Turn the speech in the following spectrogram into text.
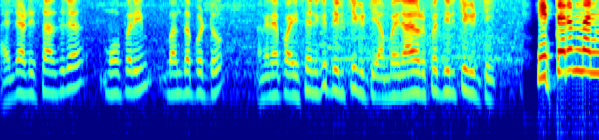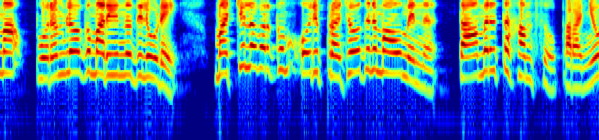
അതിന്റെ അടിസ്ഥാനത്തിൽ മൂപ്പരെയും ബന്ധപ്പെട്ടു. അങ്ങനെ പൈസ എനിക്ക് തിരിച്ചു കിട്ടി. അമ്പതിനായിരം റുപ്യ തിരിച്ചു കിട്ടി. ഇത്തരം നന്മ പുറം ലോകം അറിയുന്നതിലൂടെ മറ്റുള്ളവർക്കും ഒരു പ്രചോദനമാവുമെന്ന് താമരത്ത് ഹംസോ പറഞ്ഞു.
